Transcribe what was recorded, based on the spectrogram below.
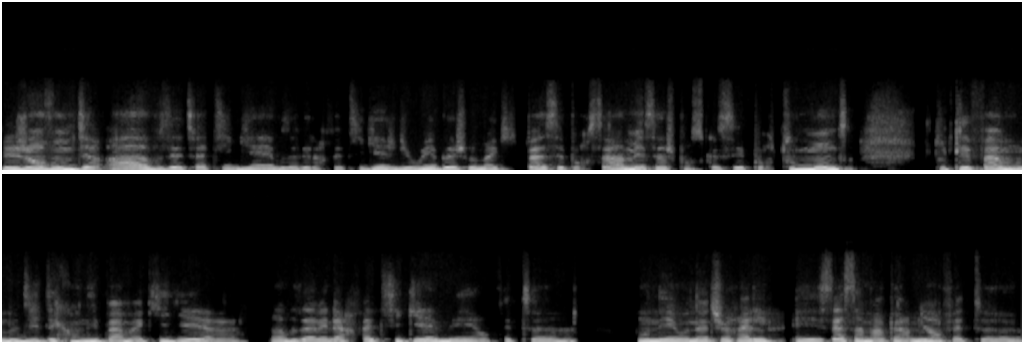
Les gens vont me dire ah vous êtes fatiguée, vous avez l'air fatiguée. Je dis oui, ben, je me maquille pas, c'est pour ça. Mais ça, je pense que c'est pour tout le monde. Toutes les femmes, on nous dit dès qu'on n'est pas maquillée, euh, ah, vous avez l'air fatiguée, mais en fait, euh, on est au naturel. Et ça, ça m'a permis en fait euh,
